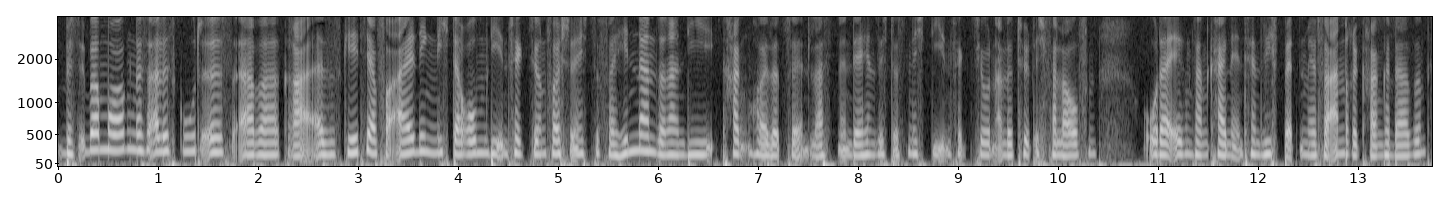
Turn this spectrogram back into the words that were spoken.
bis übermorgen, dass alles gut ist, aber also es geht ja vor allen Dingen nicht darum, die Infektion vollständig zu verhindern, sondern die Krankenhäuser zu entlasten, in der Hinsicht, dass nicht die Infektionen alle tödlich verlaufen oder irgendwann keine Intensivbetten mehr für andere Kranke da sind.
